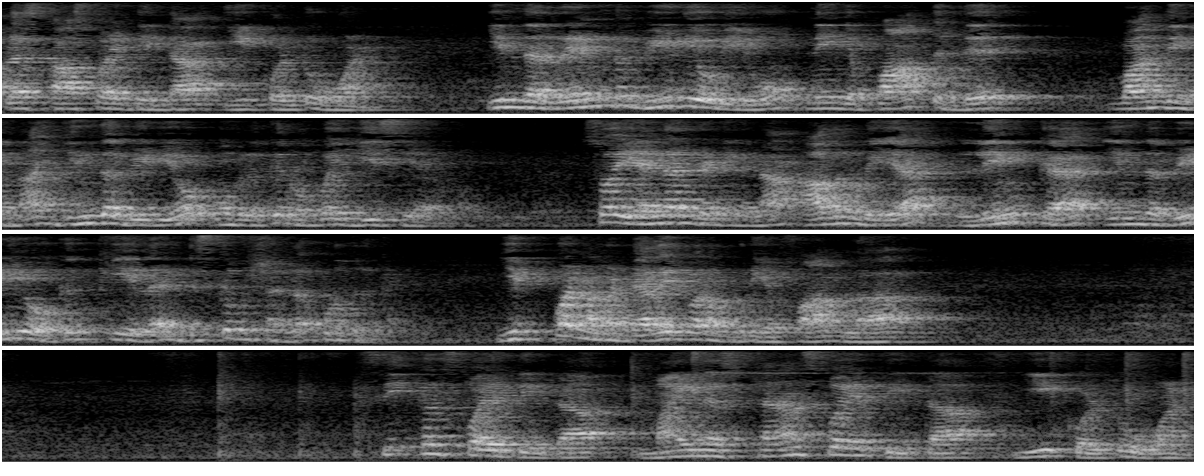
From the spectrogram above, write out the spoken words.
plus cos square theta equal to one இந்த ரெண்டு வீடியோவையும் நீங்க பார்த்துட்டு வந்தீங்கன்னா இந்த வீடியோ உங்களுக்கு ரொம்ப ஈஸியா இருக்கும். ஸோ என்னன்னு கேட்டீங்கன்னா அதனுடைய லிங்கை இந்த வீடியோவுக்கு கீழே டிஸ்கிரிப்ஷனில் கொடுத்துருக்கேன். இப்போ நம்ம டெரைவ் பண்ணக்கூடிய formula secant square theta minus tan square theta equal to 1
